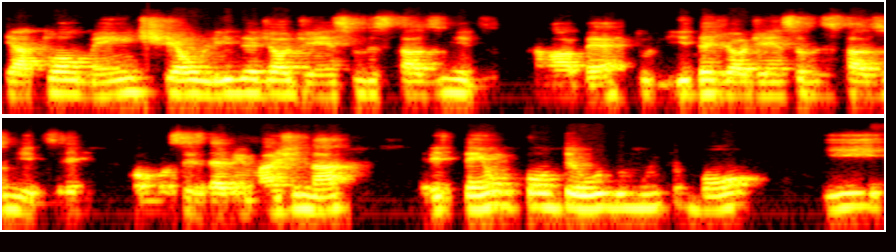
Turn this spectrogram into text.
que atualmente é o líder de audiência nos Estados Unidos, o canal aberto líder de audiência nos Estados Unidos. Ele, como vocês devem imaginar, ele tem um conteúdo muito bom e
